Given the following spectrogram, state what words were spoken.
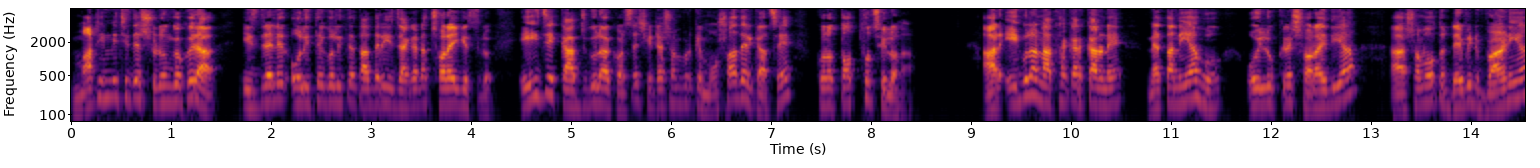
মাটির নিচে সুরঙ্গ কইরা ইসরায়েলের অলিতে গলিতে তাদের এই জায়গাটা ছড়াই গেছিল। এই যে কাজগুলা করছে, সেটা সম্পর্কে মোসাদের কাছে কোনো তথ্য ছিল না। আর এগুলা না থাকার কারণে নেতানিয়াহু ওই লোকরে সরাই দিয়া সম্ভবত ডেভিড ভার্নিয়া,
